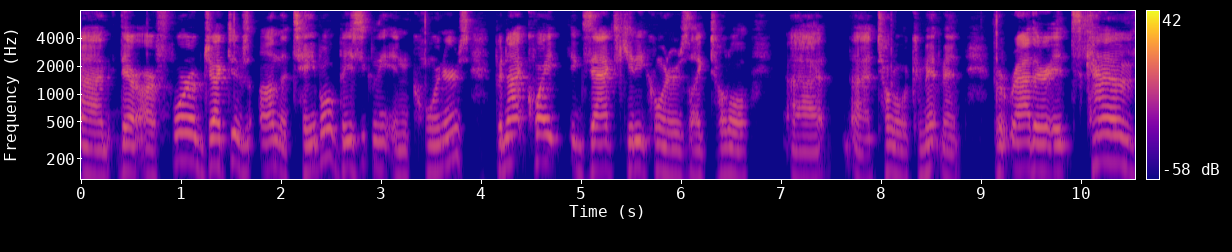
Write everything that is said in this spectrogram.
Um, there are four objectives on the table, basically in corners, but not quite exact kitty corners like total uh, uh, total commitment, but rather it's kind of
